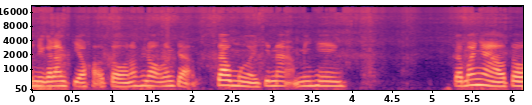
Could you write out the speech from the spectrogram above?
นนี้กำลังเกี่ยวเขาวต่อนะพี่น้องหลังจากเจ้าเหมื่อยกินน้ำไม่แห้งกับมะหยาวต่อ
